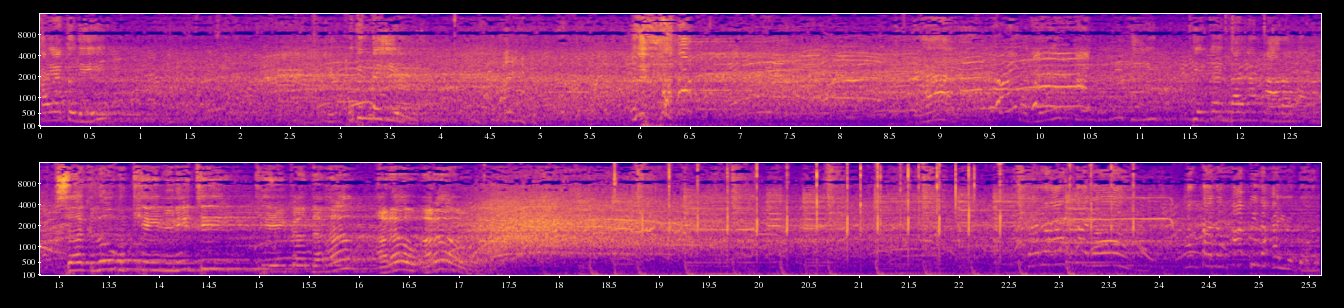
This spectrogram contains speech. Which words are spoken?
Kaya today? Within the year. Sa Globe Community, kay ganda ng araw-araw. Sa Community. Pero ang tanong, ang tanong, happy na kayo doon?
